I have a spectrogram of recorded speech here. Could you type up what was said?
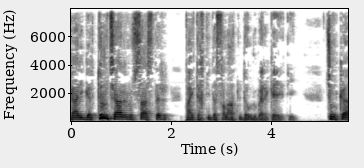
کاریگەرتر و چارەنووسسازتر پایتەختی دەسەڵات و دەوروبەرەکەیەتی، چونکە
